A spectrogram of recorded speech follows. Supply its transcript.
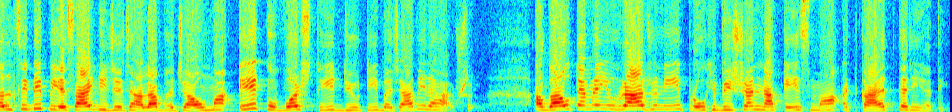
એલસીબી, પીએસઆઈ, ડીજે ઝાલા ભજાઉમાં એક વર્ષથી ડ્યુટી બજાવી રહ્યા છે. અગાઉ તેમણે યુવરાજની પ્રોહિબિશનના કેસમાં અટકાયત કરી હતી.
